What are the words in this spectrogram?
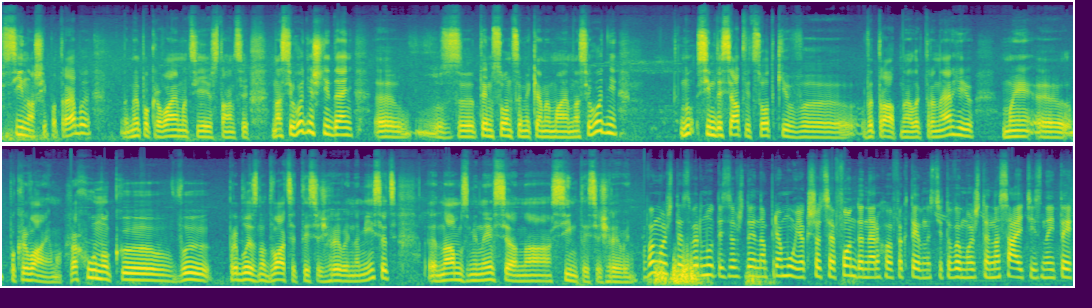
всі наші потреби ми покриваємо цією станцією. На сьогоднішній день, е, з тим сонцем, яке ми маємо на сьогодні, ну, 70% е, витрат на електроенергію ми е, покриваємо. Рахунок в приблизно 20 тисяч гривень на місяць е, нам змінився на 7 тисяч гривень. Ви можете звернутися завжди напряму. Якщо це фонд енергоефективності, то ви можете на сайті знайти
